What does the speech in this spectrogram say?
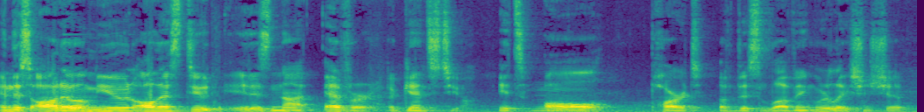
and this autoimmune, all this, dude, it is not ever against you. It's hmm. all part of this loving relationship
